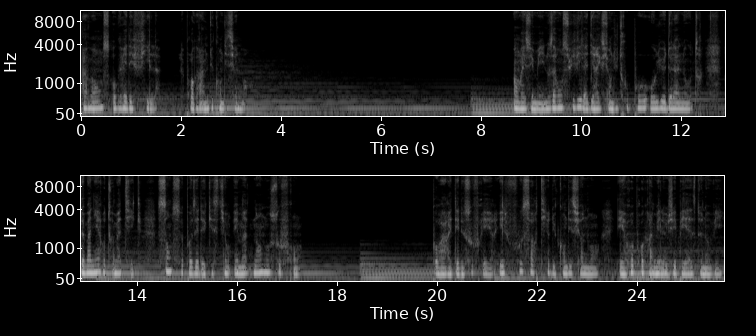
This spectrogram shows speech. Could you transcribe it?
avancent au gré des fils, le programme du conditionnement. Résumé, nous avons suivi la direction du troupeau au lieu de la nôtre, de manière automatique, sans se poser de questions, et maintenant nous souffrons. Pour arrêter de souffrir, il faut sortir du conditionnement et reprogrammer le GPS de nos vies.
